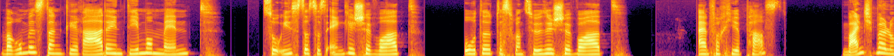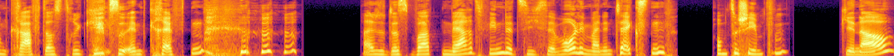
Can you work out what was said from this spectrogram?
warum es dann gerade in dem Moment so ist, dass das englische Wort oder das französische Wort einfach hier passt? Manchmal um Kraftausdrücke zu entkräften. also das Wort Merd findet sich sehr wohl in meinen Texten. Um zu schimpfen? Genau.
